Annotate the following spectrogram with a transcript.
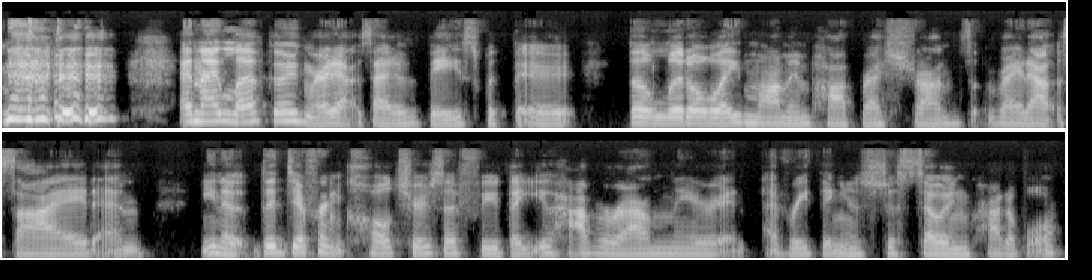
and I love going right outside of base with the the little like mom and pop restaurants right outside and you know the different cultures of food that you have around there and everything is just so incredible.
